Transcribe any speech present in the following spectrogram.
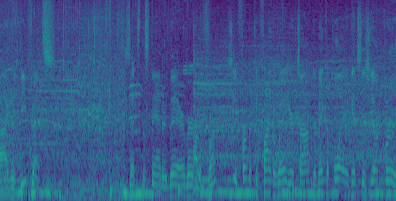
Tigers defense sets the standard there. Very out front. See if Furman can find a way here, Tom, to make a play against this young crew.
